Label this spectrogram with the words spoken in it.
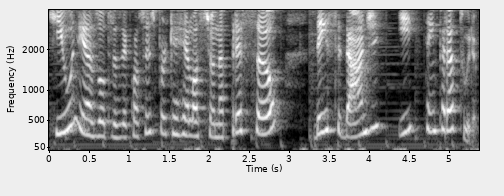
que une as outras equações porque relaciona pressão, densidade e temperatura.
